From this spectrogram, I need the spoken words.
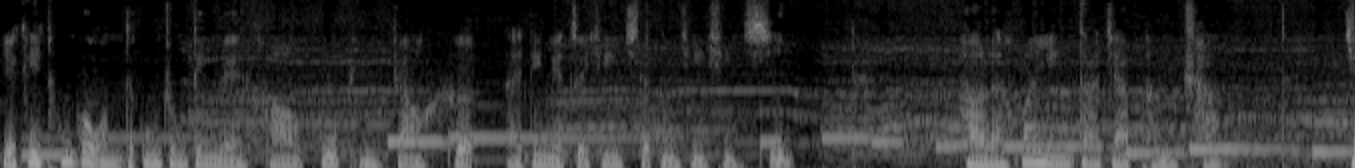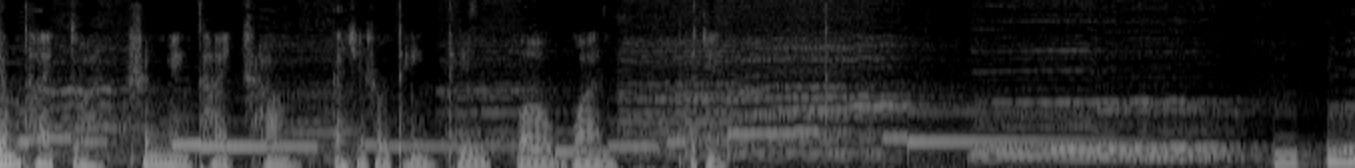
也可以通过我们的公众订阅号“孤品赵贺”来订阅最新一期的更新信息。好了，欢迎大家捧场。节目太短，生命太长，感谢收听 T Four One，再见。thank mm -hmm.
